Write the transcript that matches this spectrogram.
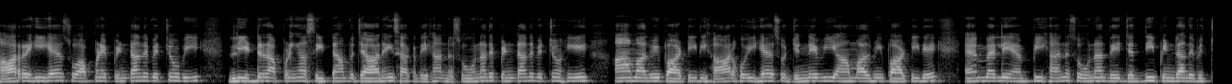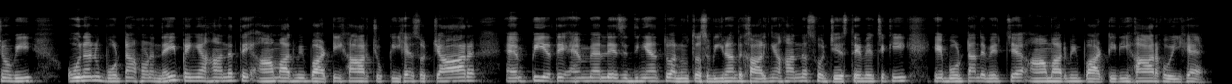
ਹਾਰ ਰਹੀ ਹੈ, ਸੋ ਆਪਣੇ ਪਿੰਡਾਂ ਦੇ ਵਿੱਚੋਂ ਵੀ ਲੀਡਰ ਆਪਣੀਆਂ ਸੀਟਾਂ ਬਚਾ ਨਹੀਂ ਸਕਦੇ ਹਨ। ਸੋ ਉਹਨਾਂ ਦੇ ਪਿੰਡਾਂ ਦੇ ਵਿੱਚੋਂ ਹੀ ਆਮ ਆਦਮੀ ਪਾਰਟੀ ਦੀ ਹਾਰ ਹੋਈ ਹੈ, ਸੋ ਜਿੰਨੇ ਵੀ ਆਮ ਆਦਮੀ ਪਾਰਟੀ ਦੇ ਐਮਐਲਏ ਐਮਪੀ ਹਨ, ਸੋ ਉਹਨਾਂ ਦੇ ਜੱਦੀ ਪਿੰਡਾਂ ਦੇ ਵਿੱਚੋਂ ਵੀ ਉਹਨਾਂ ਨੂੰ ਵੋਟਾਂ ਹੁਣ ਨਹੀਂ ਪਈਆਂ ਹਨ ਤੇ ਆਮ ਆਦਮੀ ਪਾਰਟੀ ਹਾਰ ਚੁੱਕੀ ਹੈ। ਸੋ ਚਾਰ ਐਮ ਐਮਪੀ ਅਤੇ ਐਮਐਲਏਜ਼ ਦੀਆਂ ਤੁਹਾਨੂੰ ਤਸਵੀਰਾਂ ਦਿਖਾ ਲਈਆਂ ਹਨ। ਸੋ ਜਿਸ ਦੇ ਵਿੱਚ ਕਿ ਇਹ ਵੋਟਾਂ ਦੇ ਵਿੱਚ ਆਮ ਆਦਮੀ ਪਾਰਟੀ ਦੀ ਹਾਰ ਹੋਈ ਹੈ।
